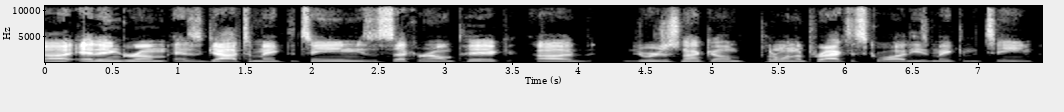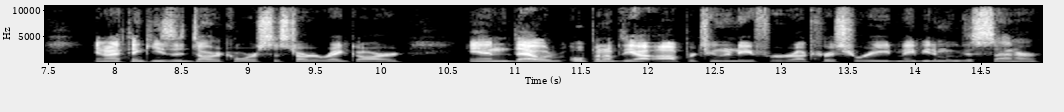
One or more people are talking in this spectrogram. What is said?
Uh, Ed Ingram has got to make the team. He's a second round pick. Uh, we're just not going to put him on the practice squad. He's making the team, and I think he's a dark horse to start at right guard, and that would open up the opportunity for uh, Chris Reed maybe to move to center.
